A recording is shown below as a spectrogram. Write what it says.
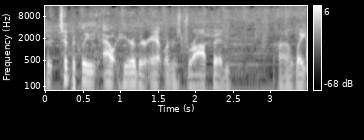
They're typically out here, their antlers drop in uh, late.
